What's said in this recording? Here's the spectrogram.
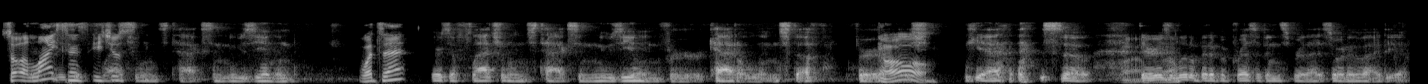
so a license There's is a just flatulence tax in New Zealand. what's that? There's a flatulence tax in New Zealand for cattle and stuff. For Oh. yeah. So Wow, there is a little bit of a precedence for that sort of idea.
